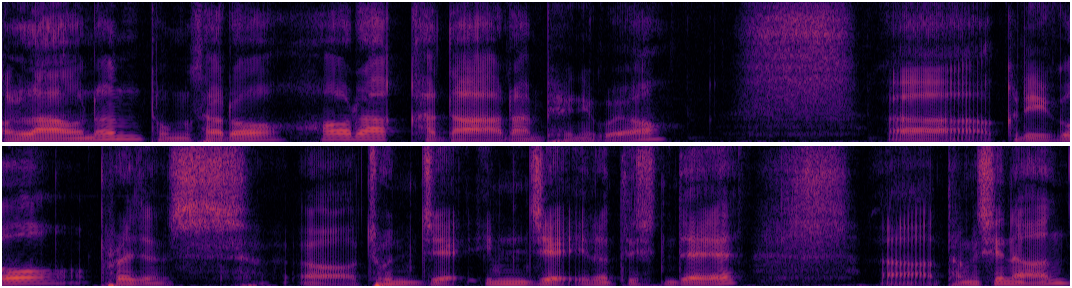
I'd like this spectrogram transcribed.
allow는 동사로 허락하다라는 표현이고요. 아, 그리고 presence, 어, 존재, 임재 이런 뜻인데 아, 당신은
